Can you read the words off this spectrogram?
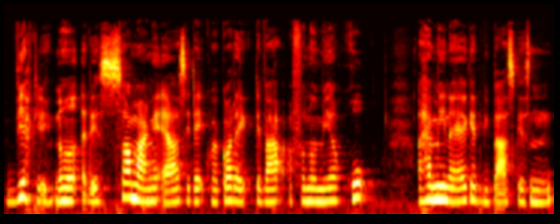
virkelig noget af det, så mange af os i dag kunne have godt af, det var at få noget mere ro og her mener jeg ikke, at vi bare skal sådan,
